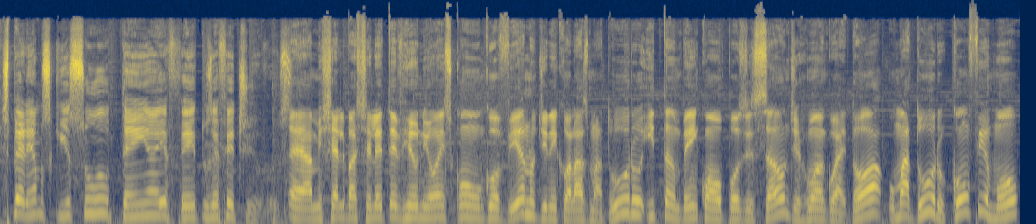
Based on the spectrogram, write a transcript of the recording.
Esperemos que isso tenha efeitos efetivos. É, a Michelle Bachelet teve reuniões com o governo de Nicolás Maduro e também com a oposição de Juan Guaidó. O Maduro confirmou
